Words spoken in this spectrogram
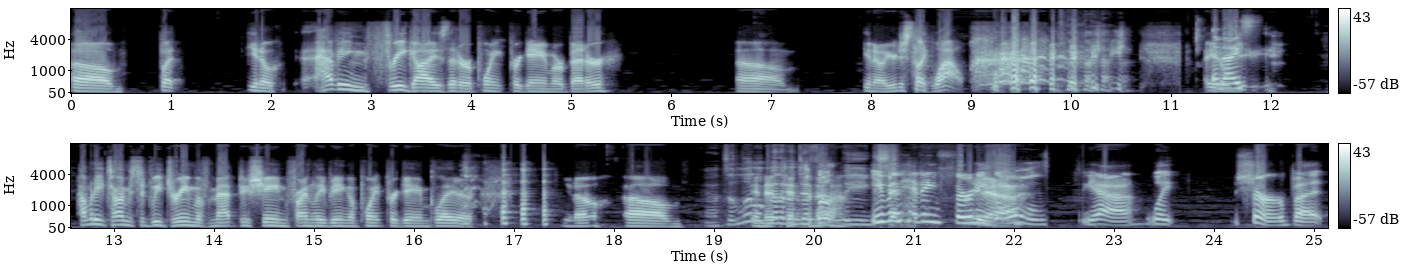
Um, but you know, having three guys that are a point per game or better, um, you know, you're just like, wow. And know, I- you- how many times did we dream of Matt Duchene finally being a point per game player? you know, um, Yeah, it's a little bit it of a tends to difficult not- league. Even hitting 30 Yeah. goals, yeah, like sure, but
